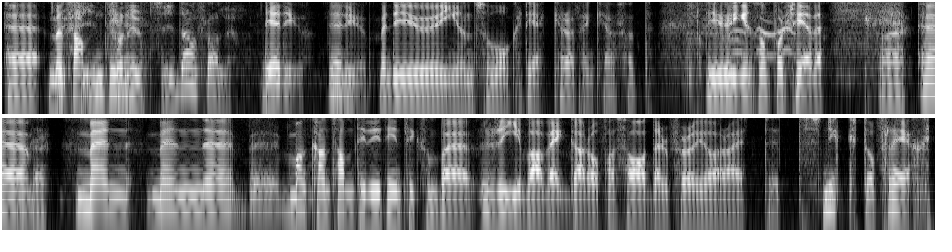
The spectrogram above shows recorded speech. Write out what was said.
Eh, men det är fint från utsidan för all del. Det är det ju. Det är det ju. Mm. Men det är ju ingen som åker till Ekerö, tänker jag. Så det är ju ingen som får se det. Nej, okay. Eh, men, men eh, man kan samtidigt inte liksom börja riva väggar och fasader för att göra ett, ett snyggt och fräscht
